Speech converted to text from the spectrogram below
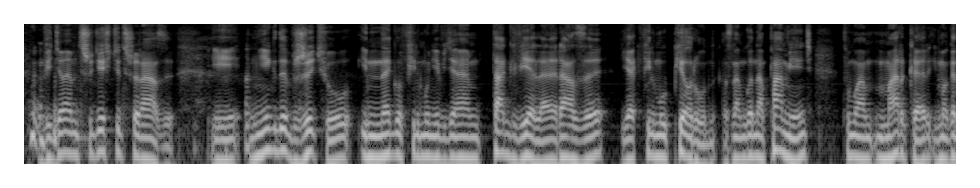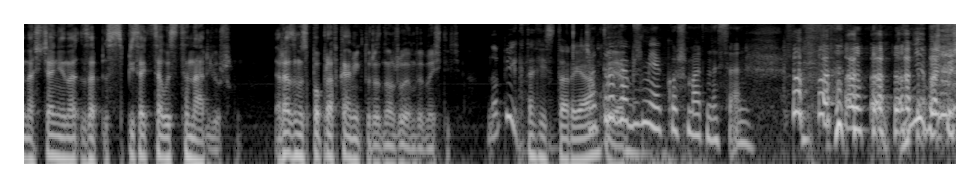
widziałem 33 razy i nigdy w życiu innego filmu nie widziałem tak wiele razy jak filmu Piorun. Znam go na pamięć, tu mam marker i mogę na ścianie na, spisać cały scenariusz. Razem z poprawkami, które zdążyłem wymyślić. No piękna historia. A trochę brzmi jak koszmarny sen. Nie, bo jakoś...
